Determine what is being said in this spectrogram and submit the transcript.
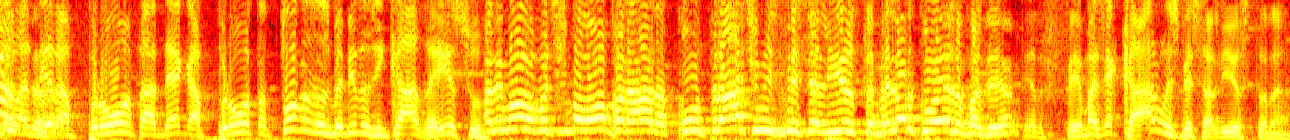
geladeira pronta, a adega pronta, todas as bebidas em casa, é isso? Alemão, eu vou te falar uma parada. Contrate um especialista, melhor coisa a fazer. Perfeito, mas é caro um especialista, né?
